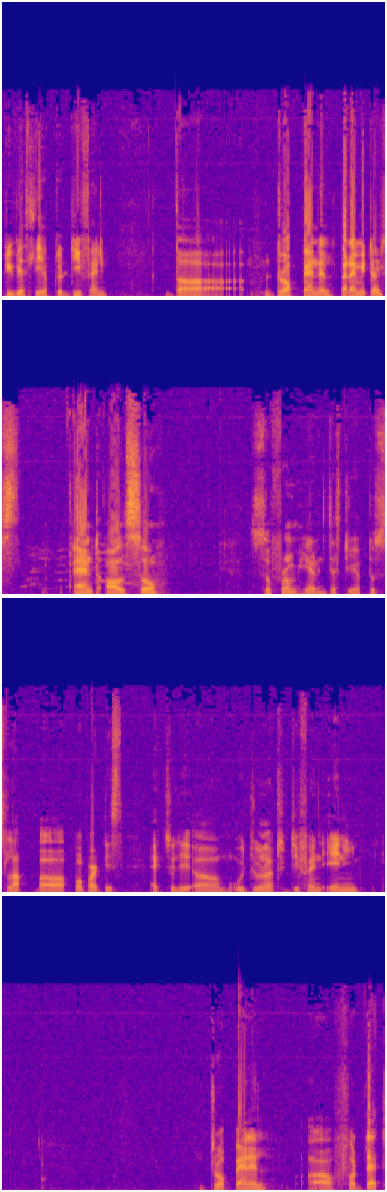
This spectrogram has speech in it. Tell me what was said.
previously you have to define the drop panel parameters and also so from here just you have to slap uh, properties. Actually um, we do not define any drop panel uh, for that.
